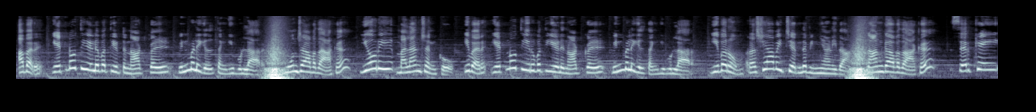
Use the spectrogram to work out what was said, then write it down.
அவர் எட்நூத்தி எழுபத்தி எட்டு நாட்கள் விண்வெளியில் தங்கியுள்ளார். மூன்றாவதாக யோரி மலாஞ்சன்கோ. இவர் எட்நூத்தி இருபத்தி ஏழு நாட்கள் விண்வெளியில் தங்கியுள்ளார். இவரும் ரஷ்யாவைச் சேர்ந்த விஞ்ஞானிதான். நான்காவதாக செர்கே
